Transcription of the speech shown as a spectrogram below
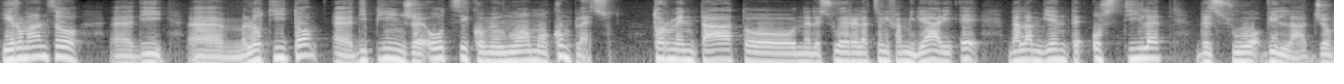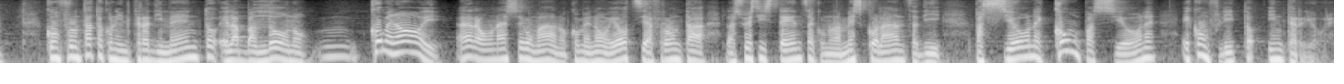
Il romanzo eh, di eh, Lotito eh, dipinge Ozzi come un uomo complesso, tormentato nelle sue relazioni familiari e dall'ambiente ostile del suo villaggio, confrontato con il tradimento e l'abbandono, come noi, era un essere umano come noi. Ozzi affronta la sua esistenza con una mescolanza di passione, compassione e conflitto interiore.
